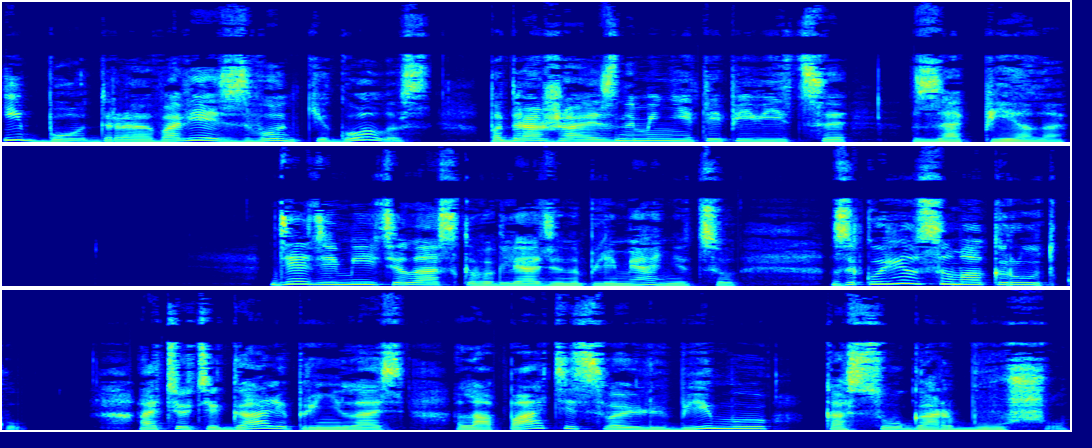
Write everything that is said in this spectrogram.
И бодро, во весь звонкий голос, подражая знаменитой певице, запела. Дядя Митя, ласково глядя на племянницу, закурил самокрутку, а тетя Галя принялась лопатить свою любимую косу-горбушу.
